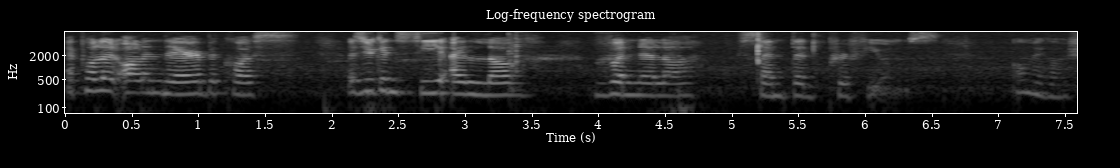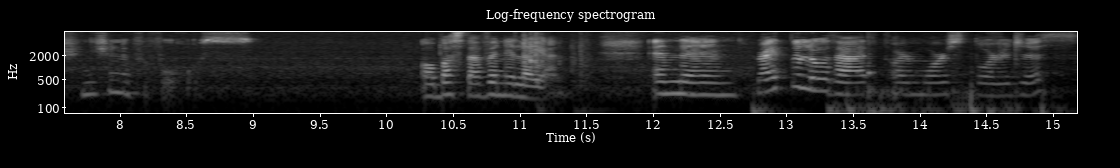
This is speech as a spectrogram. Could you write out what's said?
I pull it all in there because as you can see, I love vanilla scented perfumes. Oh my gosh, hindi siya nagfo-focus. Oh, basta vanilla yan. And then, right below that are more storages.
